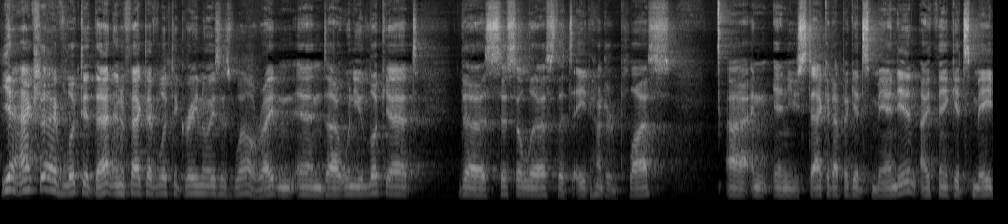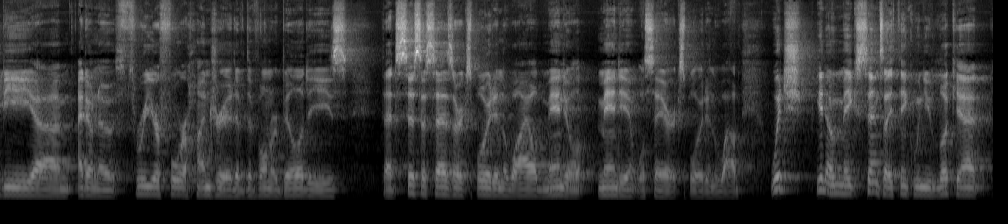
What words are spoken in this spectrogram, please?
yeah, actually, I've looked at that. And in fact, I've looked at Grey Noise as well, right? And, and uh, when you look at the CISA list that's 800 plus, uh, and, and you stack it up against Mandiant, I think it's maybe, um, I don't know, three or 400 of the vulnerabilities that CISA says are exploited in the wild, Mandiant will say are exploited in the wild, which you know makes sense. I think when you look at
